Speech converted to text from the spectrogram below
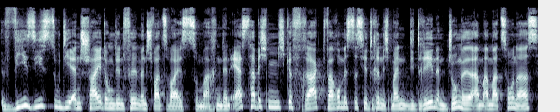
wie siehst du die Entscheidung, den Film in Schwarz-Weiß zu machen? Denn erst habe ich mich gefragt, warum ist das hier drin? Ich meine, die drehen im Dschungel am Amazonas.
